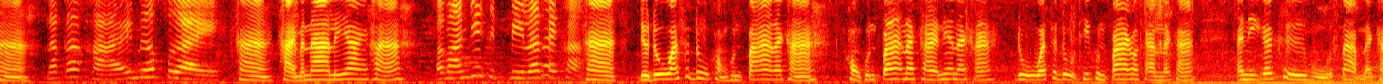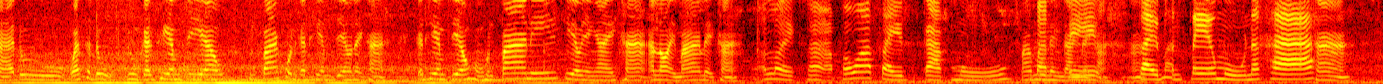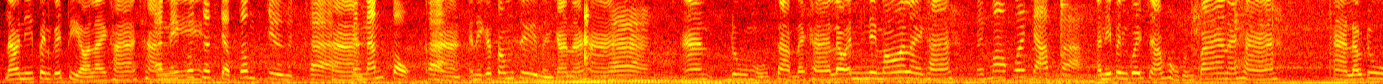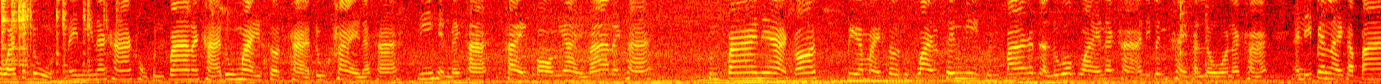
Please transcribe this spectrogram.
ค่ะ แล้วก็ขายเนื้อเปื่อย ค่ะ ขายมานานหรือยังคะ ประมาณ 20 ปีแล้วได้ค่ะ ค่ะ เดี๋ยวดูวัสดุของคุณป้านะคะ ของคุณป้านะคะเนี่ยนะคะ ดูวัสดุที่คุณป้าเขาทำนะคะ อันนี้ก็คือหมูสับนะคะ ดูวัสดุดูกระเทียมเจียว คุณป้าคนกระเทียมเจียวหน่อยค่ะ กระเทียมเจียวของคุณป้านี่เจียวยังไงคะ อร่อยมากเลยค่ะ อร่อยค่ะ เพราะว่าใส่กากหมูป้าพูดดังๆเลยค่ะอะ ใส่มันเปลวหมูนะคะ ค่ะ แล้วอันนี้เป็นก๋วยเตี๋ยวอะไรคะชามอันนี้นี้ก็จะเจ็บต้มจืดค่ะ ค่ะ เป็นน้ำตกค่ะ ค่ะ อันนี้ก็ต้มจืดเหมือนกันนะคะค่ะอ่าดูหมูสับนะคะ แล้วอันนี้ในหม้ออะไรคะในหม้อกล้วยจับค่ะ อันนี้เป็นก๋วยจั๊บของคุณป้านะคะ อ่าแล้วดูวัสดุในนี้นะคะของคุณป้านะคะ ดูใหม่สดค่ะ ดูไข่นะคะ นี่เห็นไหมคะ ไข่ฟองใหญ่มากนะคะ คุณป้าเนี่ยก็เตรียมใหม่สดทุกวัน เส้นหมี่คุณป้าก็จะลวกไว้นะคะ อันนี้เป็นไข่พะโล้นะคะ อันนี้เป็นอะไรคะป้า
